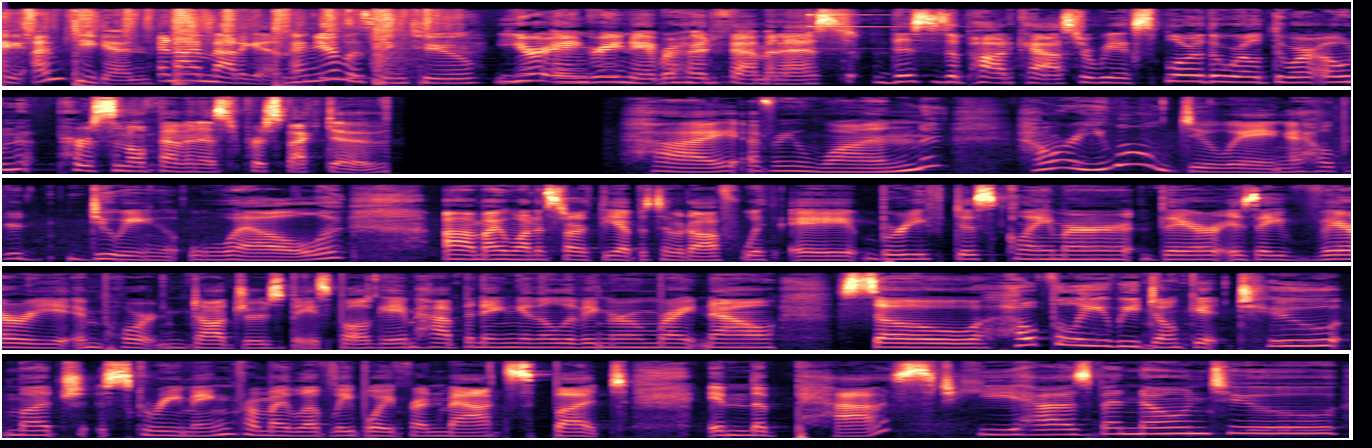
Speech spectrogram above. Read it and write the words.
Hi, I'm Keegan. And I'm Madigan. And you're listening to Your Angry Neighborhood Feminist. This is a podcast where we explore the world through our own personal feminist perspective. Hi, everyone. How are you all doing? I hope you're doing well. Um, I want to start the episode off with a brief disclaimer. There is a very important Dodgers baseball game happening in the living room right now. So hopefully, we don't get too much screaming from my lovely boyfriend, Max. But in the past, he has been known to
